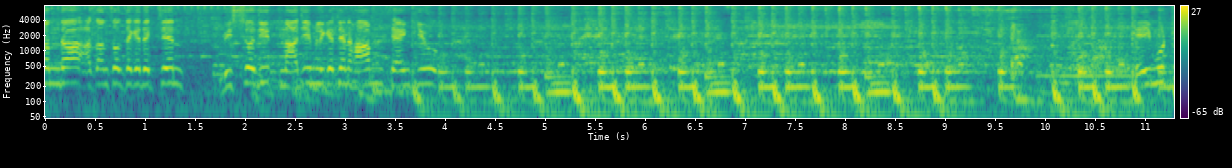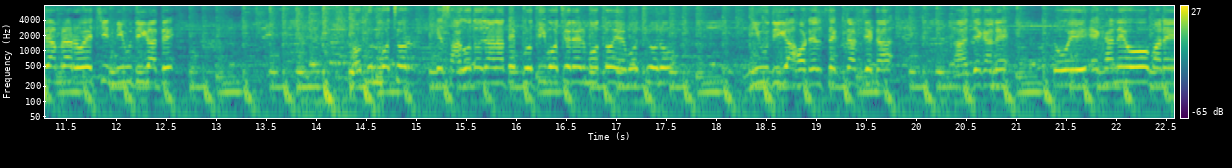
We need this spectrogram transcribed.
সন্ধ্যা, আসানসোল থেকে দেখছেন বিশ্বজিৎ, নাজিম লিখেছেন হাম থ্যাংক ইউ এই মুহূর্তে আমরা রয়েছি নিউ দীঘাতে। নতুন বছরকে স্বাগত জানাতে প্রতি বছরের মতো এবছরও নিউ দীঘা হোটেল সেক্টর যেটা যেখানে। তো এখানেও মানে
